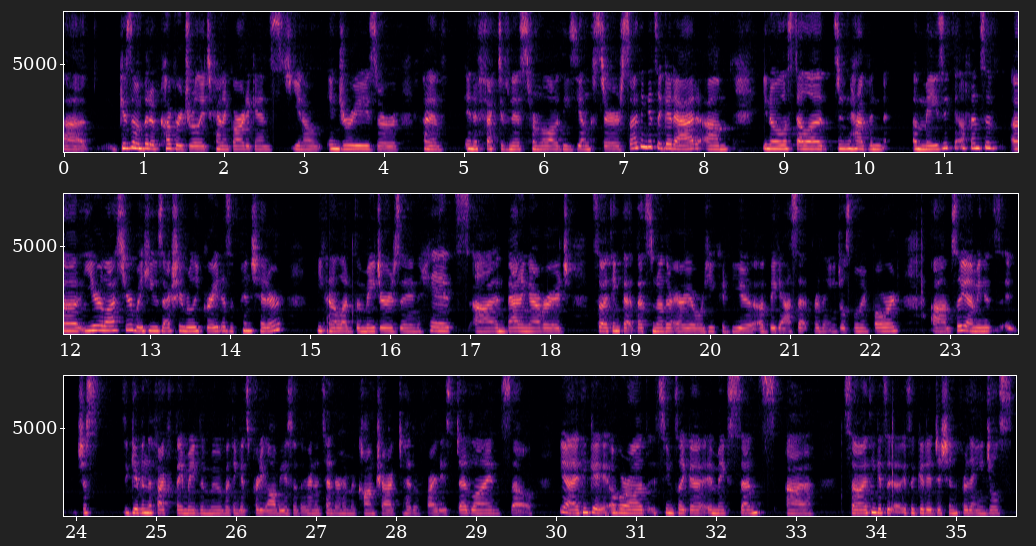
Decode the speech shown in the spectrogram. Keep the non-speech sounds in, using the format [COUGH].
uh, gives them a bit of coverage really to kind of guard against you know injuries or kind of ineffectiveness from a lot of these youngsters. So I think it's a good ad. Um, you know, La Stella didn't have an amazing offensive uh, year last year, but he was actually really great as a pinch hitter. He kind of led the majors in hits uh, and batting average. So I think that that's another area where he could be a, a big asset for the Angels moving forward. Um, so yeah, I mean, it's it just given the fact that they made the move, I think it's pretty obvious that they're going to tender him a contract ahead of Friday's deadline. So yeah, I think it, overall it seems like a, it makes sense. Uh, so I think it's a, it's a good addition for the Angels.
